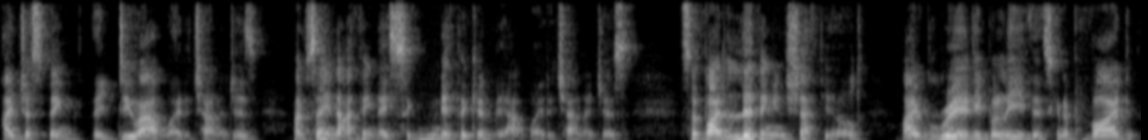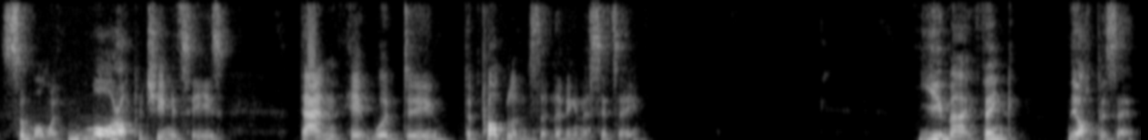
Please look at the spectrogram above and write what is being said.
I just think they do outweigh the challenges. I'm saying that I think they significantly outweigh the challenges. So by living in Sheffield, I really believe that it's going to provide someone with more opportunities than it would do the problems that living in a city. You might think the opposite.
